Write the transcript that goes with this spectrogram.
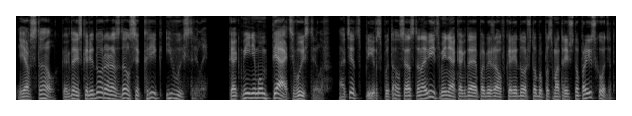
Я встал, когда из коридора раздался крик и выстрелы. Как минимум пять выстрелов. Отец Пирс пытался остановить меня, когда я побежал в коридор, чтобы посмотреть, что происходит.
